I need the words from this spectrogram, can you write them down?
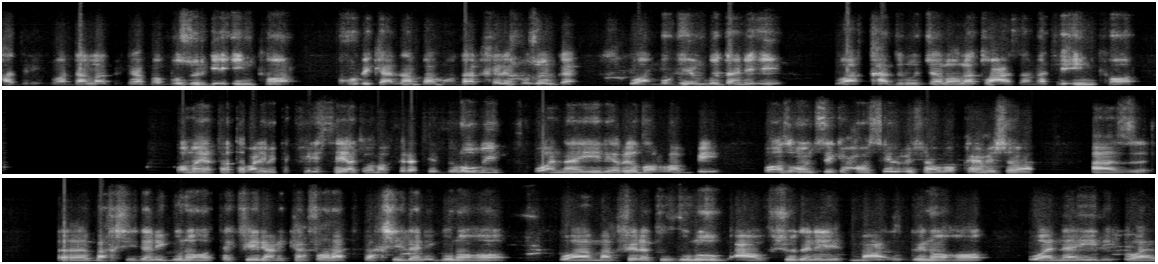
قدره و دلالت میکنه به بزرگی این کار. خوبی کردن به مادر خیلی بزرگه. و مهم بودن ای و قدر و جلالت و عظمت این کار. و ما يترتب عليه من تكفير السيئات ومغفرة الذنوب ونيل رضا الرب. و از اون چیزی که حاصل میشه واقع میشه از بخشیدن گناه ها تکفیر یعنی کفارت. بخشیدن گناه ها و مغفرت الذنوب عفو شدن گناه ها و نیل و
